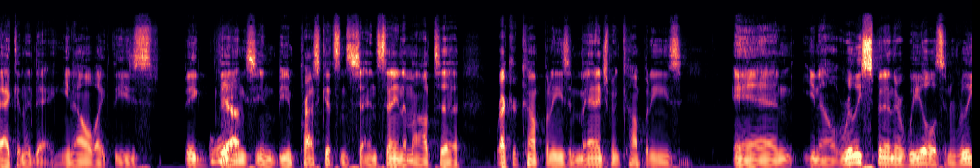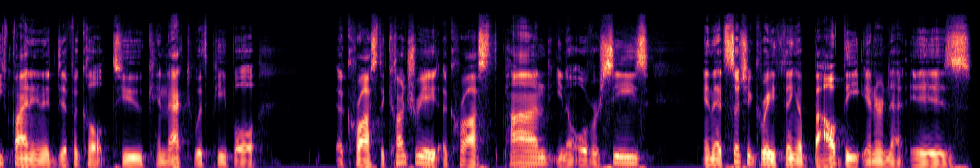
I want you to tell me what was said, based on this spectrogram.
back in the day, you know, like these big Yeah. things in, in press kits and, and sending them out to record companies and management companies and you know really spinning their wheels and really finding it difficult to connect with people across the country across the pond you know overseas and that's such a great thing about the internet is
